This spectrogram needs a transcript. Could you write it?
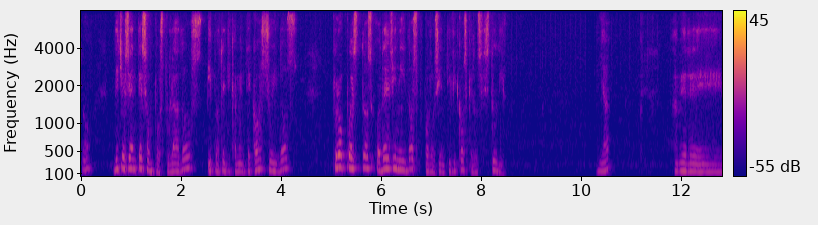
¿no? Dichos entes son postulados, hipotéticamente construidos, propuestos o definidos por los científicos que los estudian. ¿Ya? A ver, eh,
